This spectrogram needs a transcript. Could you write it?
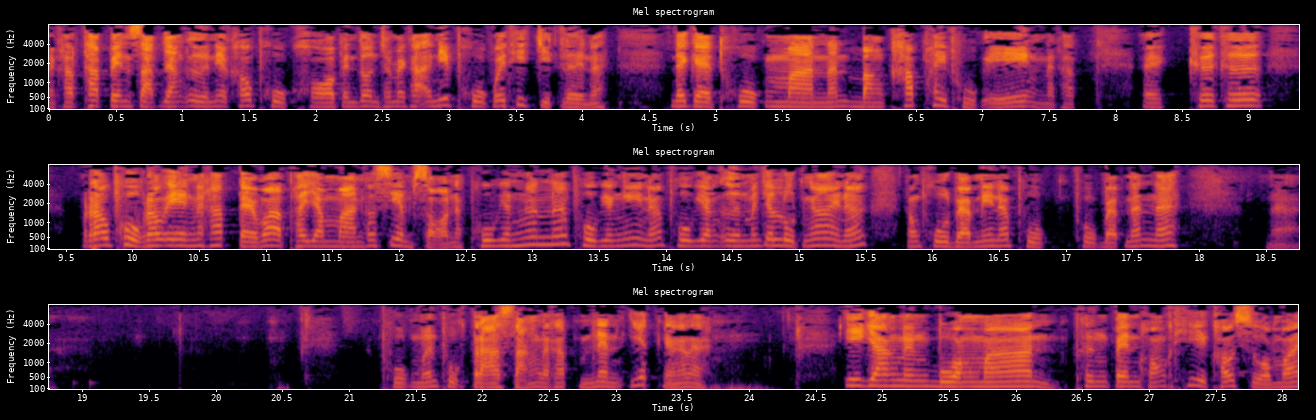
นะครับ ถ้าเป็นสัตว์อย่างอื่นเนี่ยเขาผูกคอเป็นต้นใช่ไหมครับอันนี้ผูกไว้ที่จิตเลยนะ ได้แก่ถูกมานนั้นบังคับให้ผูกเองนะครับคือคือเราผูกเราเองนะครับ แต่ว่าพยามารเขาเสี่ยมสอนนะผูกอย่างนั้นนะ ผูกอย่างนี้นะผูกอย่างอื่นมันจะหลุดง่ายนะต้องผูกแบบนี้นะผูกผูกแบบนั้นนะนะผูกเหมือนผูกตราสังแหละครับ แน่นเอียดอย่างนั้นแหละ อีกอย่างหนึ่งบ่วงมารพึงเป็นของที่เขาสวมไว้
